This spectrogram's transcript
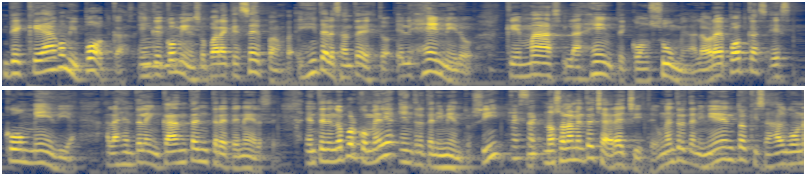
de qué hago mi podcast, en qué comienzo, para que sepan, es interesante esto, el género que más la gente consume a la hora de podcast es comedia, a la gente le encanta entretenerse, entendiendo por comedia entretenimiento, ¿sí? Exacto. No solamente echar de chiste, un entretenimiento, quizás alguna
